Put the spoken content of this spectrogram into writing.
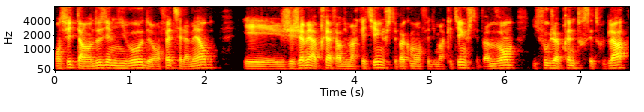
Ensuite, tu as un deuxième niveau de en fait, c'est la merde. Et j'ai jamais appris à faire du marketing. Je sais pas comment on fait du marketing. Je sais pas me vendre. Il faut que j'apprenne tous ces trucs-là.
